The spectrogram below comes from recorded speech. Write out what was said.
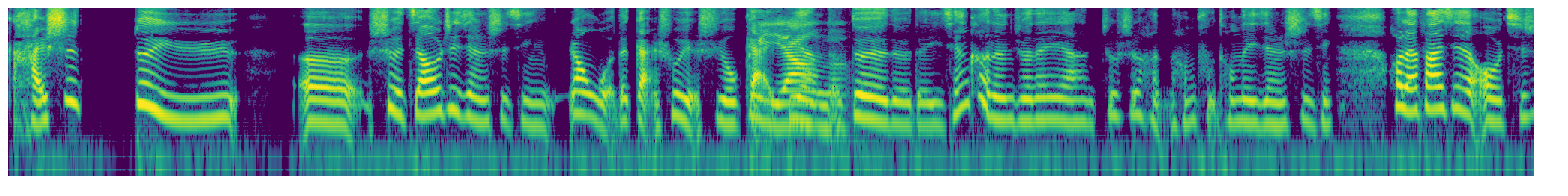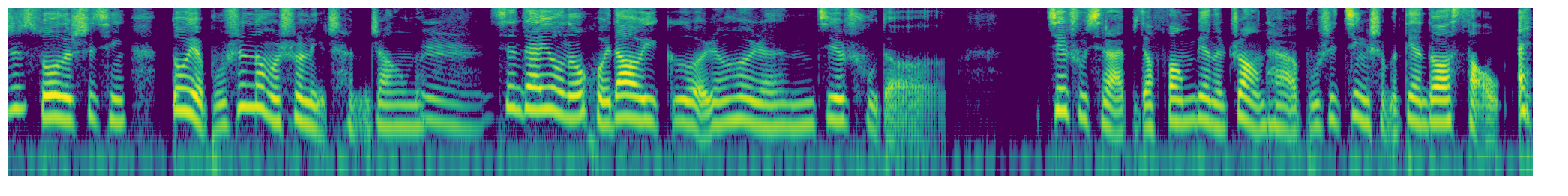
还是对于呃，社交这件事情让我的感受也是有改变的。对对对，以前可能觉得呀，就是很很普通的一件事情，后来发现哦，其实所有的事情都也不是那么顺理成章的。嗯，现在又能回到一个人和人接触的。接触起来比较方便的状态，而不是进什么店都要扫。哎，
